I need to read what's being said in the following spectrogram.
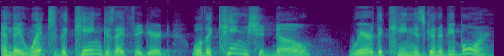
And they went to the king because they figured, well, the king should know where the king is going to be born.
